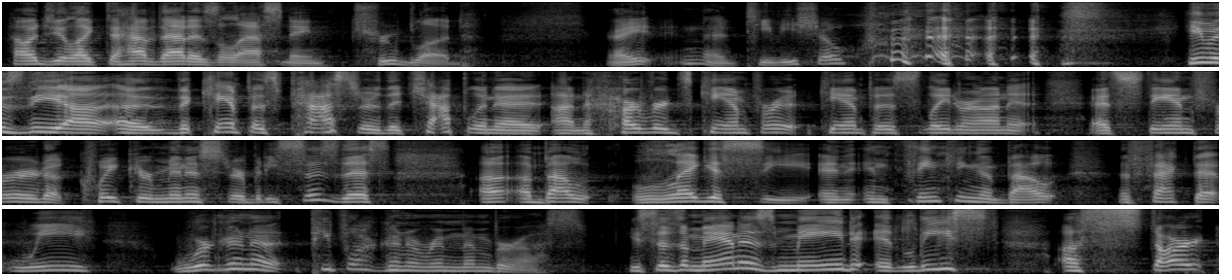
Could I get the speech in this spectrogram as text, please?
How would you like to have that as a last name? Trueblood, right? Isn't that a TV show? he was the, uh, uh, the campus pastor, the chaplain at, on Harvard's camp- campus, later on at, at Stanford, a Quaker minister. But he says this uh, about legacy and, and thinking about the fact that we, we're gonna, people are gonna remember us. He says, A man has made at least a start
